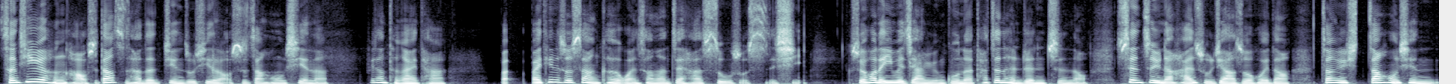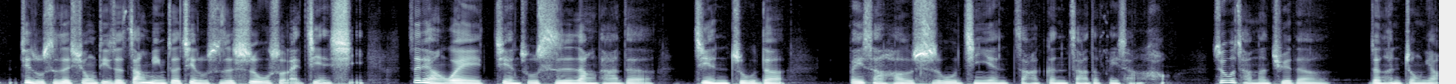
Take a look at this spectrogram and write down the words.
成绩也很好，是当时他的建筑系的老师张宏宪呢，非常疼爱他。白白天的时候上课，晚上呢在他的事务所实习。随后呢，因为这样缘故呢，他真的很认真哦，甚至于呢，寒暑假的时候回到张云张宏宪建筑师的兄弟，这张明哲建筑师的事务所来见习。这两位建筑师让他的建筑的非常好的实物经验扎根扎得非常好，所以我常常觉得人很重要。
